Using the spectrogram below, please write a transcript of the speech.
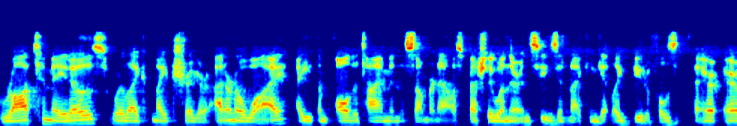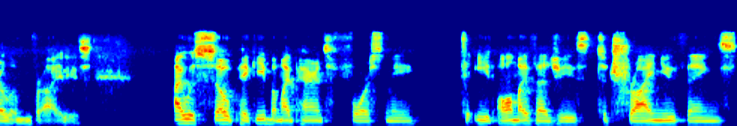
raw tomatoes were like my trigger. I don't know why. I eat them all the time in the summer now, especially when they're in season and I can get like beautiful heir- heirloom varieties. I was so picky, but my parents forced me to eat all my veggies, to try new things,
